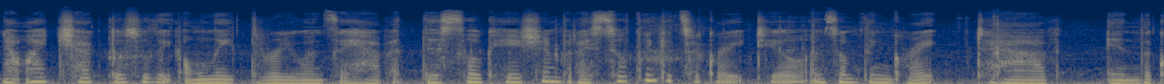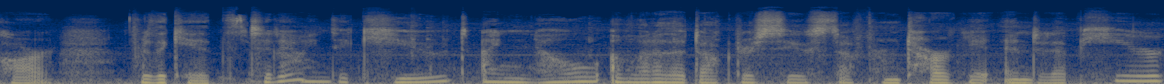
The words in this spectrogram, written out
Now, I checked, those are the only three ones they have at this location, but I still think it's a great deal and something great to have in the car for the kids to do. Kinda cute. I know a lot of the Dr. Seuss stuff from Target ended up here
